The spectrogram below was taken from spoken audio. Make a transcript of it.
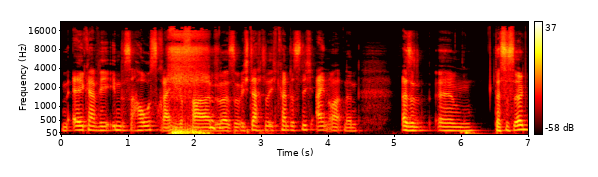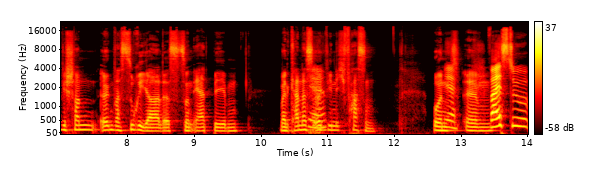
ein LKW in das Haus reingefahren oder so. Ich dachte, ich konnte es nicht einordnen. Also, ähm, das ist irgendwie schon irgendwas Surreales, so ein Erdbeben. Man kann das ja. irgendwie nicht fassen. Und ja. ähm, weißt du,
